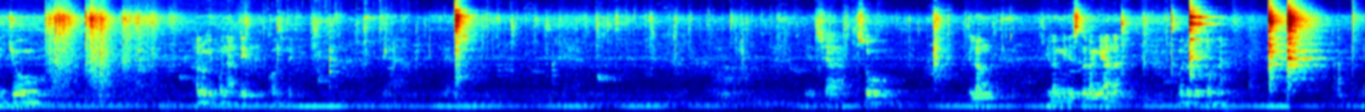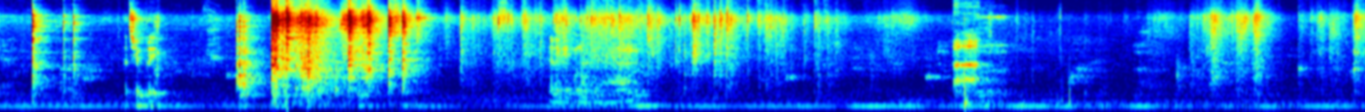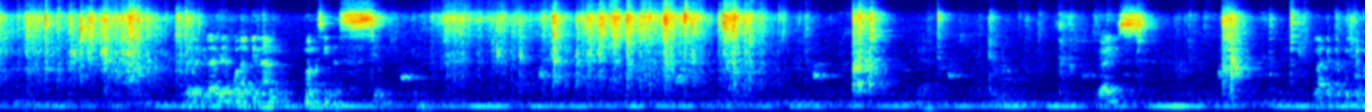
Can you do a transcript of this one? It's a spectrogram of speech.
Medyo haluin po natin konti. Ayan. Ayan. Yan siya. So, ilang ilang minutes na lang yan at maluluto na. Yan. At syempre, lalagay po natin ang ang Lalagyan na po natin ang mamasitas. Yan. Guys, lapit na po siya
